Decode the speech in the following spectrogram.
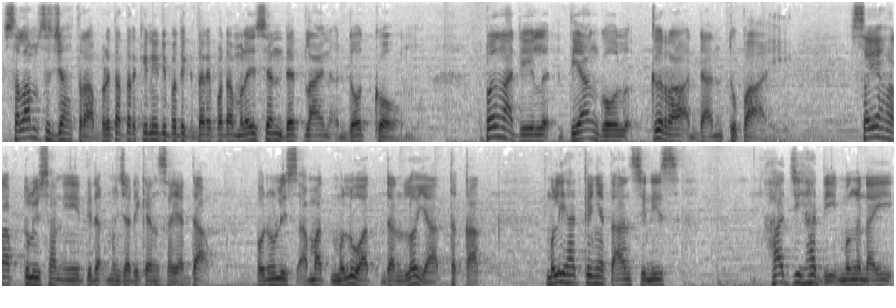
Salam sejahtera, berita terkini dipetik daripada malaysiandeadline.com. Pengadil, Tianggol, Kera dan Tupai. Saya harap tulisan ini tidak menjadikan saya dap. Penulis amat meluat dan loya tekak melihat kenyataan sinis Haji Hadi mengenai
